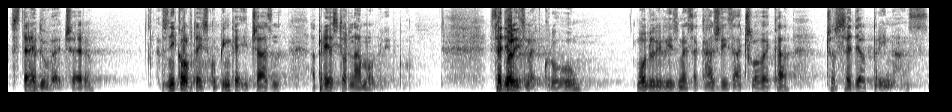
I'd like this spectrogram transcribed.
v stredu večer, vznikol v tej skupinke i čas a priestor na modlitbu. Sedeli sme v kruhu, modlili sme sa každý za človeka, čo sedel pri nás.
